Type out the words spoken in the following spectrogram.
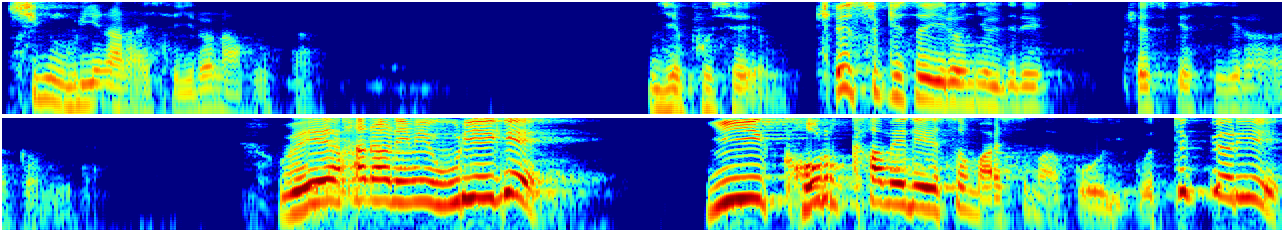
지금 우리나라에서 일어나고 있다. 이제 보세요. 계속해서 이런 일들이 계속해서 일어날 겁니다. 왜 하나님이 우리에게 이 거룩함에 대해서 말씀하고 있고 특별히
